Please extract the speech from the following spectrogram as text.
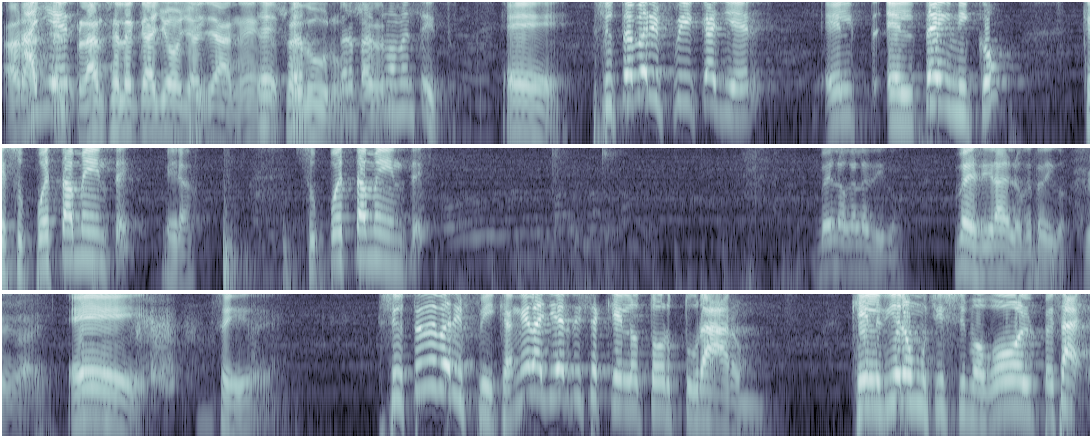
Ahora, ayer- el plan se le cayó ya, Sí, Jan, ¿eh? eh, Eso pero- es duro. Pero espérate es- un momentito. Eh, si usted verifica ayer, el, el técnico que supuestamente, mira, supuestamente, ve lo que le digo, ve decir lo que te digo. Sí. Eh, sí. Si ustedes verifican, él ayer dice que lo torturaron, que le dieron muchísimos golpes, o sea,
